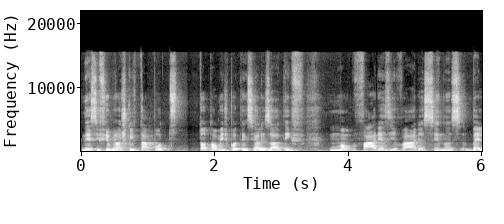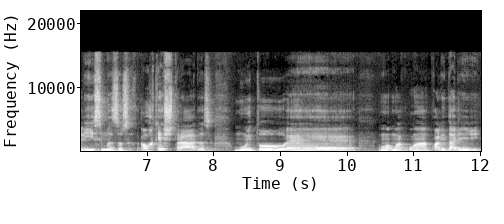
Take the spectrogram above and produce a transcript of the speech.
nesse filme eu acho que ele está pot, totalmente potencializado. Tem uma, várias e várias cenas belíssimas, orquestradas, muito é, uma, uma qualidade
